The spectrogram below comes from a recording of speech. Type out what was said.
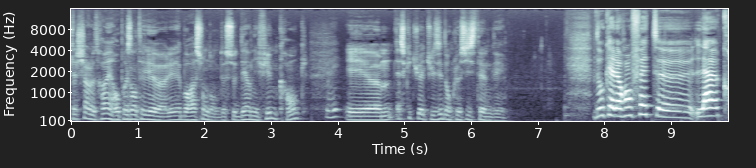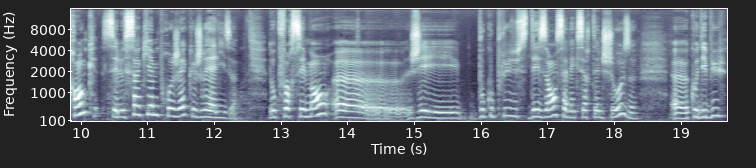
quelle charge de travail a représenté euh, l'élaboration donc de ce dernier film, Crank? Oui. Et est-ce que tu as utilisé donc le système D? Donc alors en fait, la Crank, c'est le cinquième projet que je réalise. Donc forcément, j'ai beaucoup plus d'aisance avec certaines choses. Euh, qu'au début.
